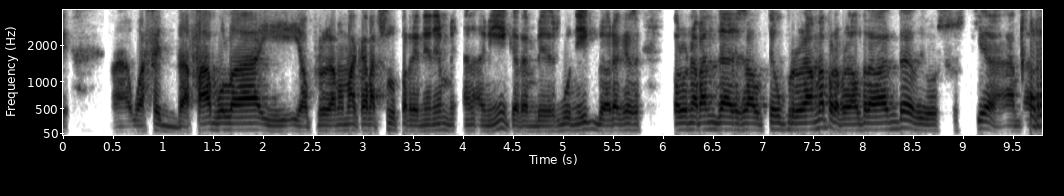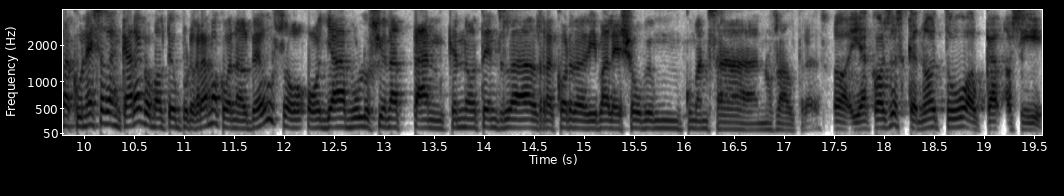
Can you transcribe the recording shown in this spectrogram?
uh, ho ha fet de fàbula i, i el programa m'ha acabat sorprenent a mi, que també és bonic veure que és, per una banda és el teu programa, però per l'altra banda dius, hòstia... Amb. El reconeixes encara com el teu programa quan el veus o, o ja ha evolucionat tant que no tens la, el record de dir, vale, això ho vam començar nosaltres? No, hi ha coses que no tu... El cap, o sigui,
